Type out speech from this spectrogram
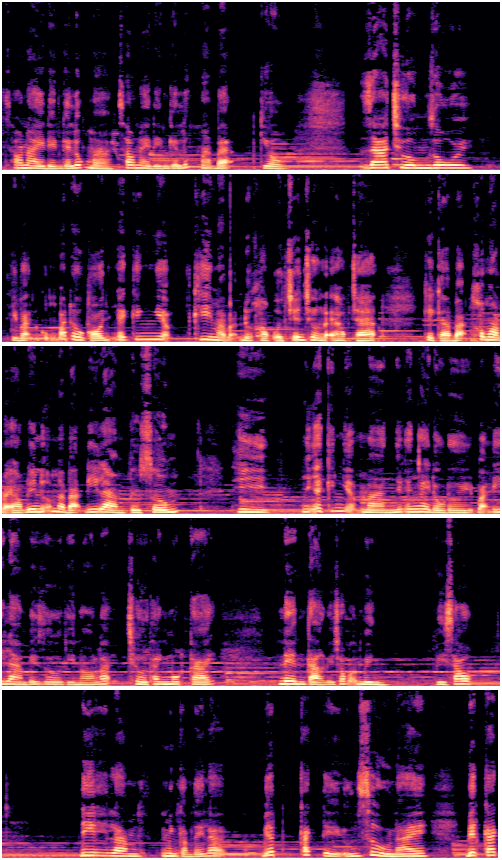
sau này đến cái lúc mà, sau này đến cái lúc mà bạn, kiểu, ra trường rồi, thì bạn cũng bắt đầu có những cái kinh nghiệm khi mà bạn được học ở trên trường đại học chẳng hạn. Kể cả bạn không học đại học đi nữa mà bạn đi làm từ sớm. Thì những cái kinh nghiệm mà những cái ngày đầu đời bạn đi làm bây giờ thì nó lại trở thành một cái nền tảng để cho bọn mình. Vì sao? Đi làm mình cảm thấy là biết cách để ứng xử này biết cách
